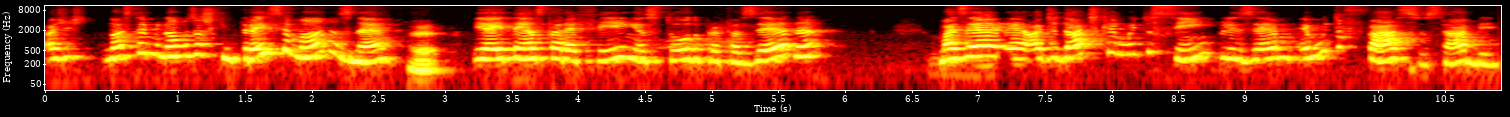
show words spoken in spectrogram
A gente, nós terminamos, acho que em três semanas, né? É. E aí tem as tarefinhas, tudo para fazer, né? Mas é, é- a didática é muito simples, é, é muito fácil, sabe?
